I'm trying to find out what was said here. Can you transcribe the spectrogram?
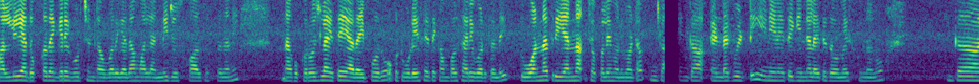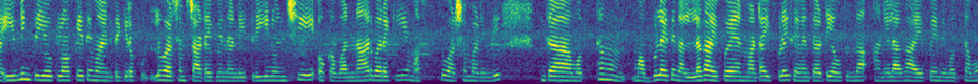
మళ్ళీ అదొక్క దగ్గరే కూర్చుంటే అవ్వదు కదా మళ్ళీ అన్నీ చూసుకోవాల్సి వస్తుందని. నాకు ఒక రోజులో అయితే అది అయిపోదు. ఒక టూ డేస్ అయితే కంపల్సరీ పడుతుంది. టూ అన్న త్రీ అన్న చెప్పలేమన్నమాట. ఇంకా ఇంకా ఎండకు పెట్టి నేనైతే గిన్నెలు అయితే దోమేసుకున్నాను. ఇంకా ఈవినింగ్ త్రీ ఓ క్లాక్ అయితే మా ఇంటి దగ్గర ఫుల్ వర్షం స్టార్ట్ అయిపోయిందండి. త్రీ నుంచి ఒక వన్ అవర్ వరకు మస్తు వర్షం పడింది. ఇంకా మొత్తం మబ్బులు అయితే నల్లగా అయిపోయాయి అనమాట ఇప్పుడే సెవెన్ థర్టీ అవుతుందా అనేలాగా అయిపోయింది మొత్తము.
